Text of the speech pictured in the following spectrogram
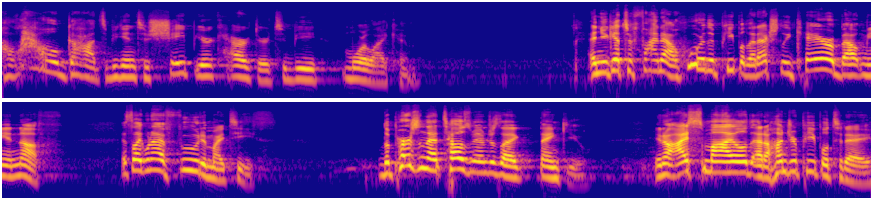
allow God to begin to shape your character to be more like Him. And you get to find out who are the people that actually care about me enough. It's like when I have food in my teeth. The person that tells me, I'm just like, thank you. You know, I smiled at 100 people today,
